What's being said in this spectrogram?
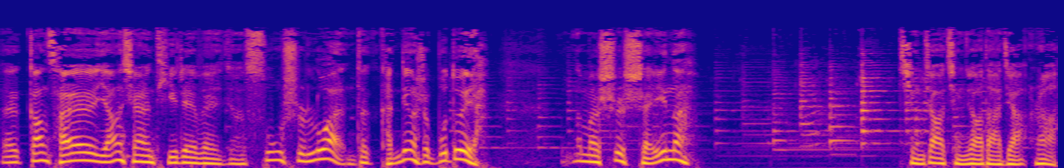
呃，刚才杨先生提这位叫苏轼乱，他肯定是不对啊。那么是谁呢？请教请教大家，是吧？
